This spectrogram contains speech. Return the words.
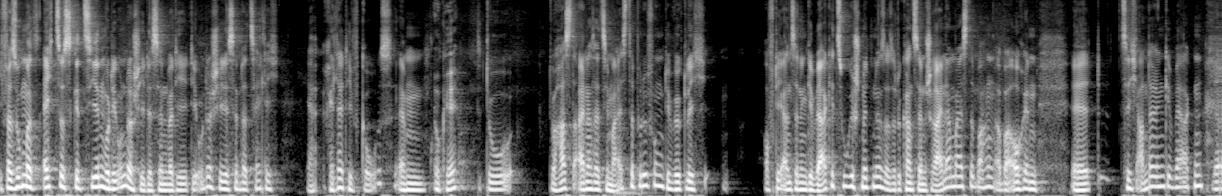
ich versuche mal echt zu skizzieren, wo die Unterschiede sind, weil die, die Unterschiede sind tatsächlich ja, relativ groß. Ähm, okay. Du, du hast einerseits die Meisterprüfung, die wirklich auf die einzelnen Gewerke zugeschnitten ist. Also du kannst einen Schreinermeister machen, aber auch in äh, zig anderen Gewerken. Ja.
